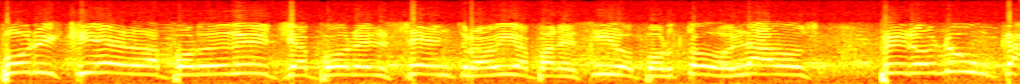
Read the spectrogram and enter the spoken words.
por izquierda, por derecha, por el centro, había aparecido por todos lados, pero nunca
